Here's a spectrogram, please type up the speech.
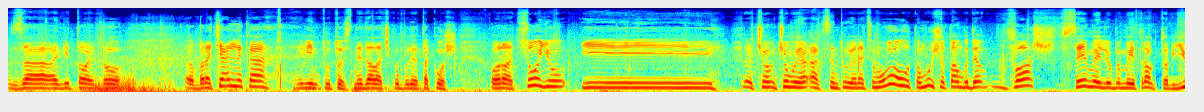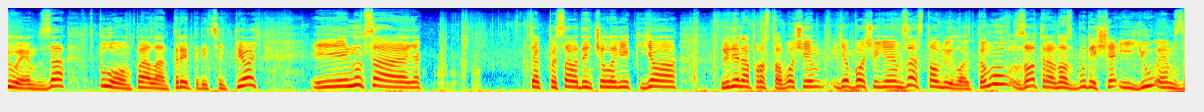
завітаю до брательника. Він тут ось недалечко буде також орати сою. І чому, чому я акцентую на цьому увагу? Тому що там буде ваш всеми любимий трактор UMZ з плугом PLN 335. І ну це як як писав один чоловік, я людина проста, бачу, я бачу ЮМЗ, ставлю лайк. Тому завтра в нас буде ще і ЮМЗ.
